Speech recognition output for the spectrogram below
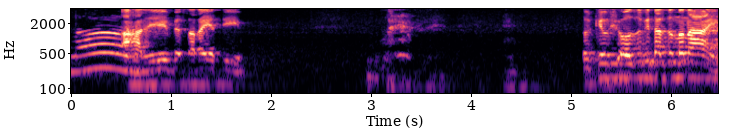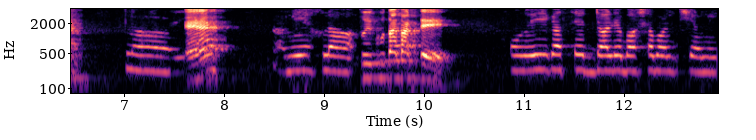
নাই। আহারে বেচারা এতিম। তো কেউ সহযোগিতার জন্য নাই? হ্যাঁ আমি একলা তুই কোথায় থাকতে? করই গাছের ডালে বাসা বাঁধছি আমি।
